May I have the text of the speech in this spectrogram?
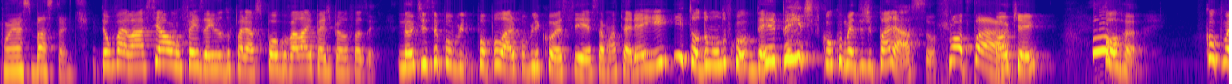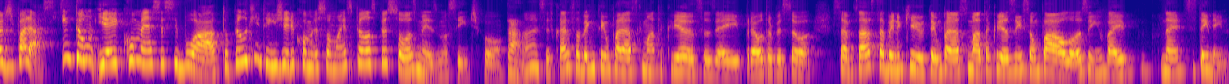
conhece bastante. Então vai lá, se ela não fez ainda do Palhaço Pogo, vai lá e pede pra ela fazer. Notícia Publi- Popular publicou esse, essa matéria aí e todo mundo ficou, de repente, ficou com medo de palhaço. Opa! Ok? Porra. Ficou com medo de palhaço. Então, e aí começa esse boato. Pelo que entendi, ele começou mais pelas pessoas mesmo, assim, tipo, Tá. ah, vocês caras sabendo que tem um palhaço que mata crianças, e aí pra outra pessoa, sabe, tá sabendo que tem um palhaço que mata crianças em São Paulo, assim, vai, né, se estendendo.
